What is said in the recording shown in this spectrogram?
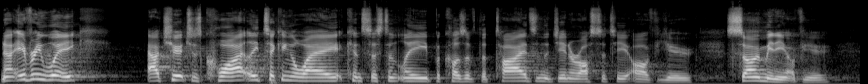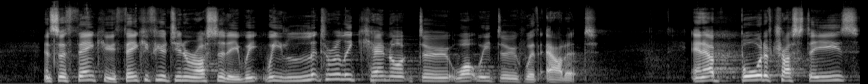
Now, every week, our church is quietly ticking away consistently because of the tithes and the generosity of you, so many of you. And so, thank you. Thank you for your generosity. We, we literally cannot do what we do without it. And our board of trustees,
